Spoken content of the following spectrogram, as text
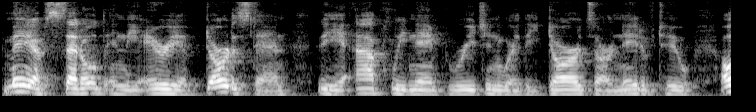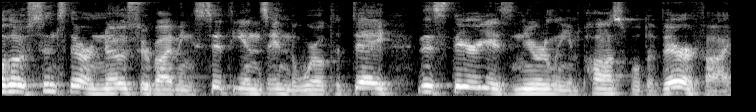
may have settled in the area of Dardistan, the aptly named region where the Dards are native to, although since there are no surviving Scythians in the world today, this theory is nearly impossible to verify.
